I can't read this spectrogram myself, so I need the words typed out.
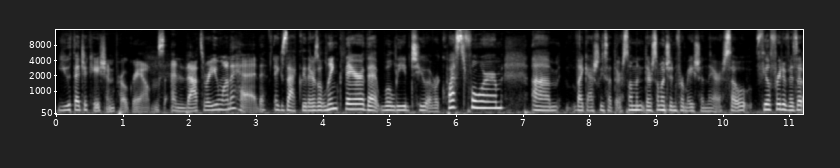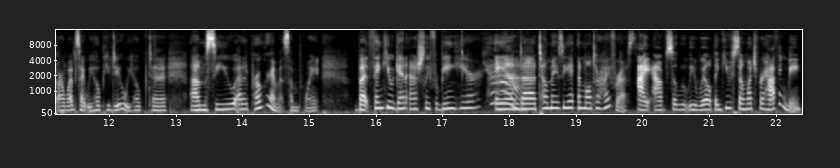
Youth Education Programs, and that's where you want to head. Exactly. There's a link there that will lead to a request form. Um, like Ashley said, there's so many, there's so much information there. So feel free to visit our website. We hope you do. We hope to um, see you at a program at some point. But thank you again, Ashley, for being here. And uh, tell Maisie and Walter hi for us. I absolutely will. Thank you so much for having me.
